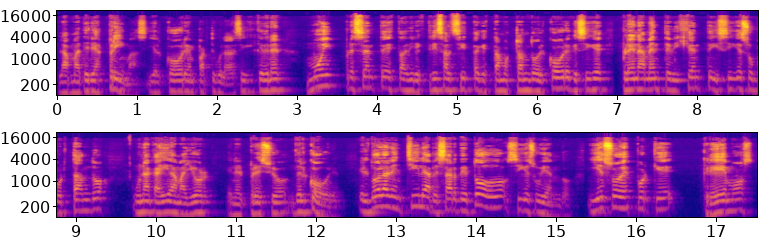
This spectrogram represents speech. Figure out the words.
las materias primas y el cobre en particular. Así que hay que tener muy presente esta directriz alcista que está mostrando el cobre que sigue plenamente vigente y sigue soportando una caída mayor en el precio del cobre. El dólar en Chile, a pesar de todo, sigue subiendo. Y eso es porque creemos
